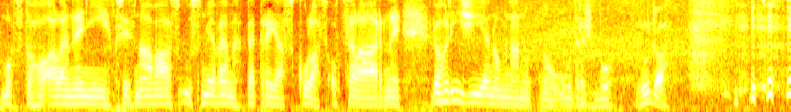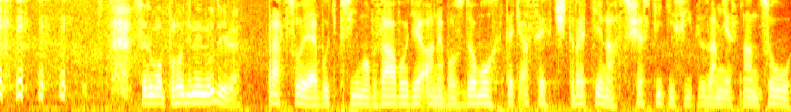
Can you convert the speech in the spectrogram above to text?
Moc toho ale není, přiznává s úsměvem Petr Jaskula z ocelárny. Dohlíží jenom na nutnou údržbu. Nuda. Sedm a půl hodiny nudy, ne? Pracuje buď přímo v závodě, anebo z domu, teď asi čtvrtina z 6 tisíc zaměstnanců.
